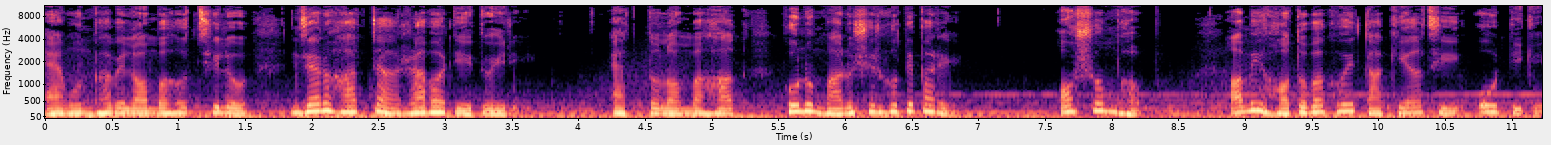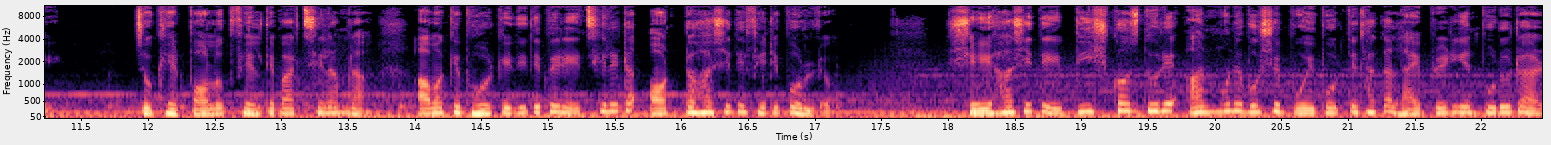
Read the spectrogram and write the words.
এমনভাবে লম্বা হচ্ছিল যেন হাতটা রাবার দিয়ে তৈরি। এত লম্বা হাত কোনো মানুষের হতে পারে? অসম্ভব। আমি হতবাক হয়ে তাকিয়ে আছি ওর দিকে। চোখের পলক ফেলতে পারছিলাম না, আমাকে ভরকে দিতে পেরে ছেলেটা অট্ট হাসিতে ফেটে পড়ল। সেই হাসিতে বিশ গজ দূরে আনমনে বসে বই পড়তে থাকা লাইব্রেরিয়ান পুরোটার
